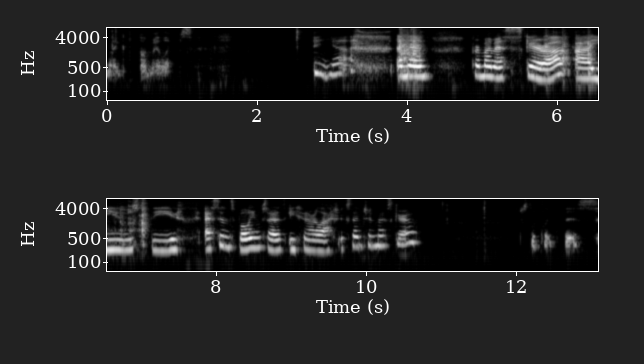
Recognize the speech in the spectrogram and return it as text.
like on my lips. And yeah. And then for my mascara, I used the Essence Volume Size H&R Lash Extension Mascara. Just look like this.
